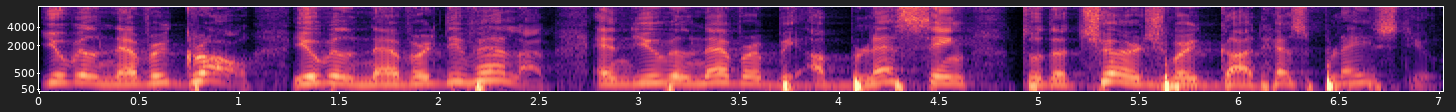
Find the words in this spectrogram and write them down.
You will never grow. You will never develop. And you will never be a blessing to the church where God has placed you.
